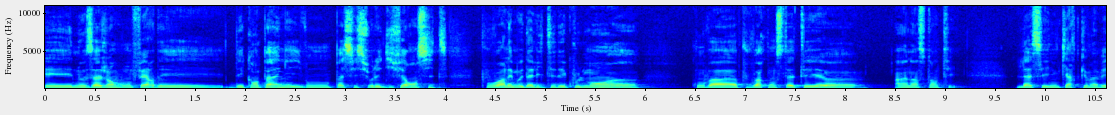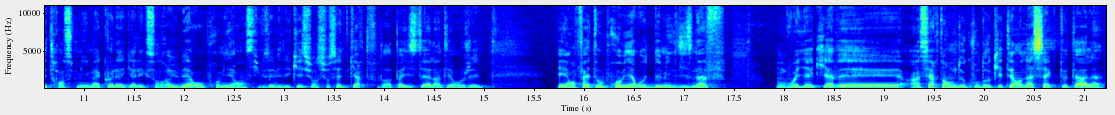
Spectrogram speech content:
Et nos agents vont faire des, campagnes et ils vont passer sur les différents sites pour voir les modalités d'écoulement qu'on va pouvoir constater à un instant T. Là, c'est une carte que m'avait transmise ma collègue Alexandra Hubert au premier rang. Si vous avez des questions sur cette carte, il ne faudra pas hésiter à l'interroger. Et en fait, au 1er août 2019, on voyait qu'il y avait un certain nombre de cours d'eau qui étaient en assec total.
